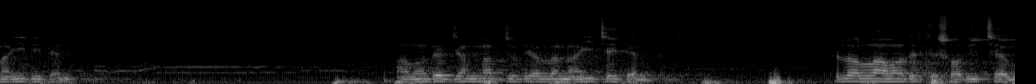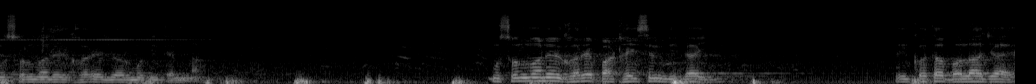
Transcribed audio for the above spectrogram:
নাই দিতেন। আমাদের জান্নাত যদি আল্লাহ নাই চাইতেন, তাহলে আল্লাহ আমাদেরকে সদিচ্ছায় মুসলমানের ঘরে জন্ম দিতেন না। মুসলমানের ঘরে পাঠাইছেন বিদায়। এই কথা বলা যায়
